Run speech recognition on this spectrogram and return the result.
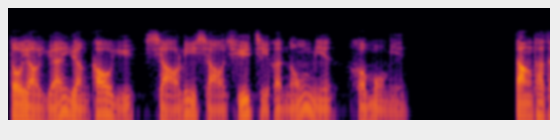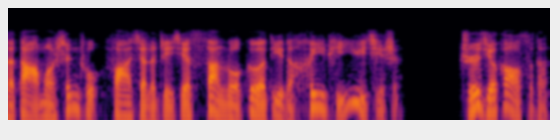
都要远远高于小丽、小徐几个农民和牧民。当他在大漠深处发现了这些散落各地的黑皮玉器时，直觉告诉他，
